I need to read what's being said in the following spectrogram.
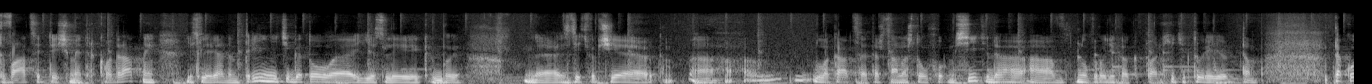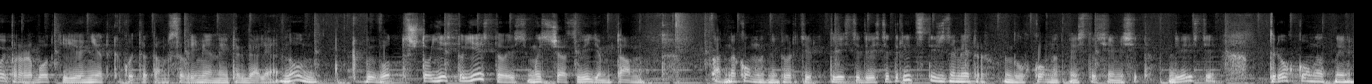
220 тысяч метров квадратный, если рядом Тринити готовая, если как бы э, здесь вообще там, а, локация та же самая, что у Форум Сити, да, а ну вроде как по архитектуре там такой проработки ее нет, какой-то там современной и так далее. Ну, как бы вот что есть, то есть, то есть мы сейчас видим там однокомнатные квартиры 200-230 тысяч за метр, двухкомнатные 170-200, трехкомнатные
